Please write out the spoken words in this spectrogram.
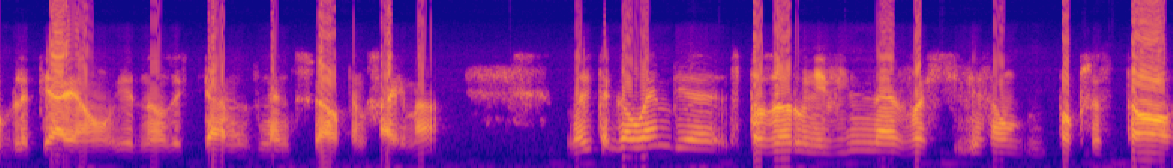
oblepiają jedną ze ścian wnętrza Oppenheima. No i te gołębie z pozoru niewinne właściwie są poprzez to,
